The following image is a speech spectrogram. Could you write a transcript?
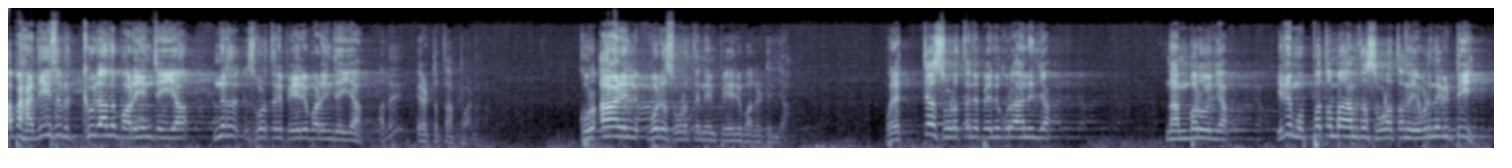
അപ്പൊ ഹദീസ് എടുക്കൂല എന്ന് പറയുകയും ചെയ്യുക എന്നിട്ട് സൂറത്തിന്റെ പേര് പറയുകയും ചെയ്യുക അത് ഇരട്ടത്താപ്പാണ്. ഖുർആാനിൽ ഒരു സൂറത്തിന്റെയും പേര് പറഞ്ഞിട്ടില്ല. ഒരൊറ്റ സൂറത്തിന്റെ പേര് ഖുർആാനില്ല നമ്പറും ഇല്ല ഇത് മുപ്പത്തൊമ്പതാമത്തെ സൂറത്താണ്. എവിടുന്ന് കിട്ടി?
